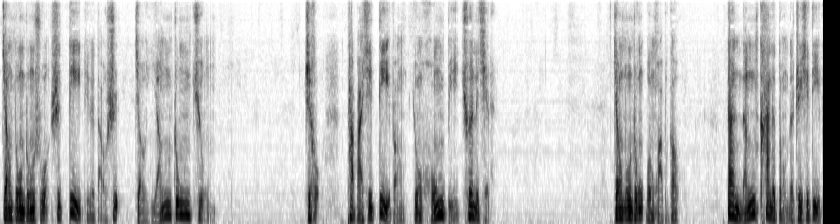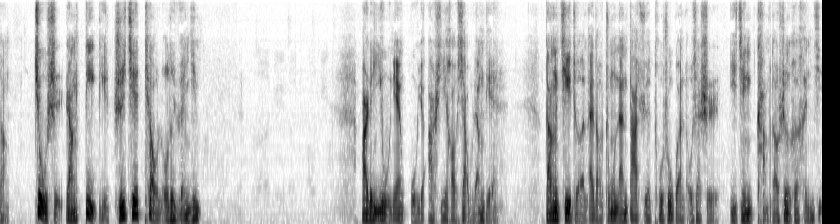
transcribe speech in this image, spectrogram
江东中说是弟弟的导师，叫杨忠炯。之后，他把一些地方用红笔圈了起来。江东中文化不高，但能看得懂的这些地方，就是让弟弟直接跳楼的原因。二零一五年五月二十一号下午两点。当记者来到中南大学图书馆楼下时，已经看不到任何痕迹。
